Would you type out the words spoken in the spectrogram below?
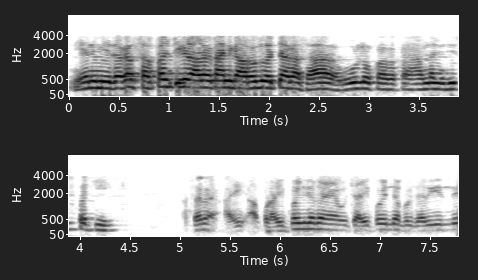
నేను మీ దగ్గర సర్పంచ్ అడగటానికి ఆ రోజు వచ్చాగా సార్ ఊళ్ళో అందరిని తీసుకొచ్చి. సరే అప్పుడు అయిపోయింది కదా వచ్చి అయిపోయింది అప్పుడు జరిగింది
